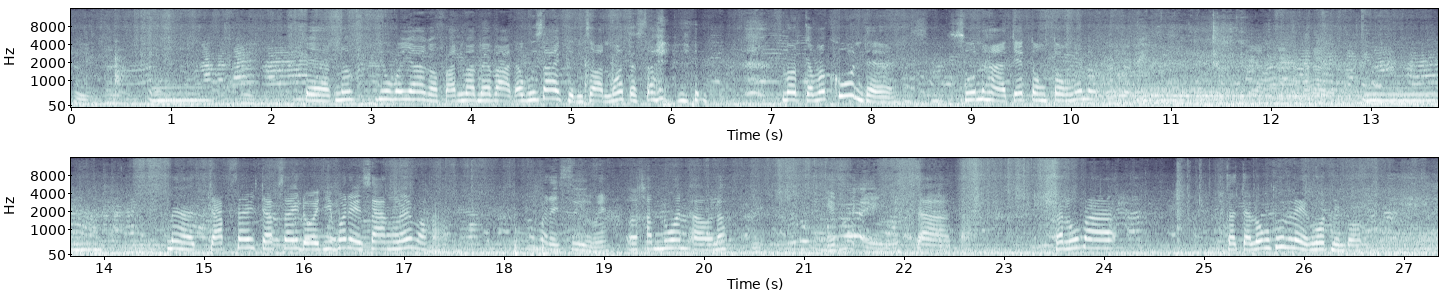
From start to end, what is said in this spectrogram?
ถือขนาดอืมแปลกเนาะอยู่บ่ยากก็ฝันว่าแม่บ้านเอาผู้ชายขึ้นซ้อนมอเตอร์ไซค์ รถก็มาคูนแท้057ตรงๆเลยเนาะอืม แม่จับใส่จับใส่โดยที่บ่ได้สั่งเลยบ่ค่ะไม่ได้ซื้อไหมเออคำนวณเอาเนาะเก็บมาเองไหมจ้าจ้าสรุปว่าก็จะลงทุนเลขรถนี่บ่ใ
